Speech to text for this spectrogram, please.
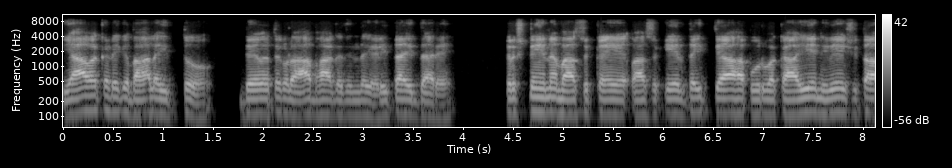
ಯಾವ ಕಡೆಗೆ ಬಾಲ ಇತ್ತು ದೇವತೆಗಳು ಆ ಭಾಗದಿಂದ ಎಳಿತಾ ಇದ್ದಾರೆ. ಕೃಷ್ಣೇನ ವಾಸುಕೇ ವಾಸುಕೇರ್ ದೈತ್ಯ ಪೂರ್ವಕಾಯೇ ನಿವೇಶಿತಾ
